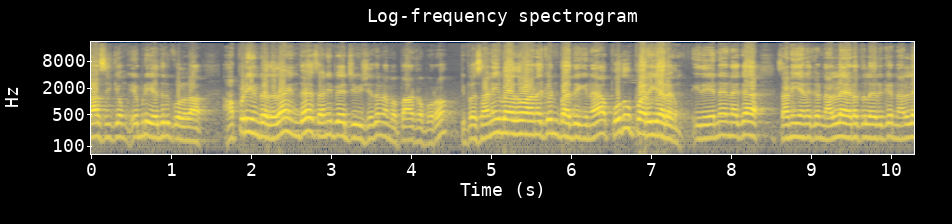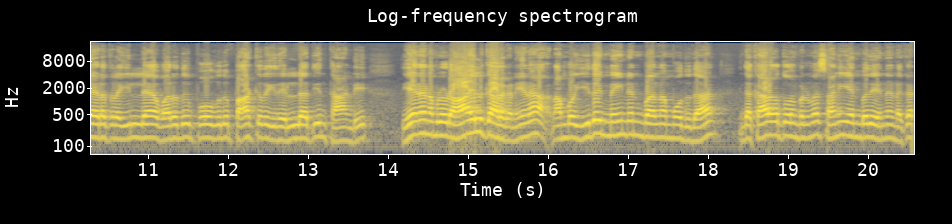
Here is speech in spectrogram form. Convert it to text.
ராசிக்கும் எப்படி எதிர்கொள்ளலாம்? அப்படின்றது தான் இந்த சனி பயிற்சி விஷயத்தில் நம்ம பார்க்க போகிறோம் இப்போ சனி பகவானுக்குன்னு பார்த்தீங்கன்னா பொது பரிகாரகம். இது என்னென்னாக்கா சனி எனக்கு நல்ல இடத்துல இருக்குது நல்ல இடத்துல இல்லை வருது போகுது பார்க்குது இது எல்லாத்தையும் தாண்டி ஏன்னா நம்மளோட ஆயுள் காரகன் ஏன்னா நம்ம இதை மெயின்டைன் பண்ணும் போது தான் இந்த காரகத்துவம் பண்ணும்போது சனி என்பது என்னென்னாக்கா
